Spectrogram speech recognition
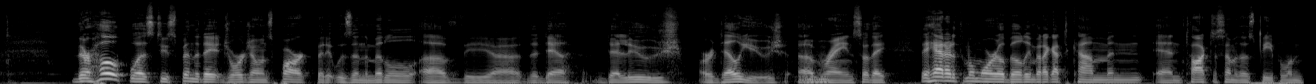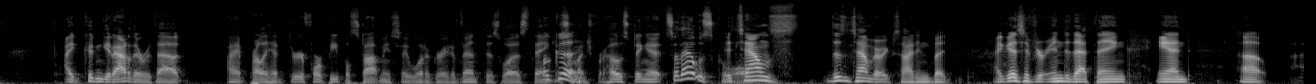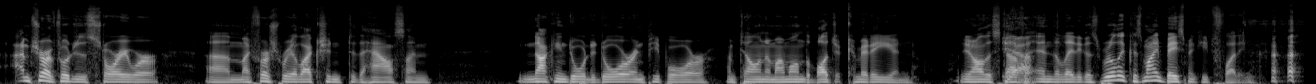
their hope was to spend the day at George Owens Park, but it was in the middle of the uh, the de- deluge or deluge of Mm-hmm. rain. So they they had it at the Memorial Building, but I got to come and and talk to some of those people and I couldn't get out of there without I probably had three or four people stop me and say what a great event this was. Thank Oh, you so much for hosting it. So that was cool. It sounds doesn't sound very exciting, but I guess if you're into that thing, and uh, I'm sure I've told you the story where um, my first reelection to the House, I'm knocking door to door, and people are I'm telling them I'm on the budget committee and you know all this stuff, Yeah. and the lady goes, "Really?" Because my basement keeps flooding. well,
